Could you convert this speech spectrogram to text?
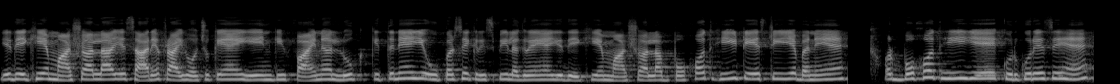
ये देखिए, माशाल्लाह ये सारे फ्राई हो चुके हैं। ये इनकी फ़ाइनल लुक, कितने ये ऊपर से क्रिस्पी लग रहे हैं। ये देखिए, माशाल्लाह बहुत ही टेस्टी ये बने हैं और बहुत ही ये कुरकुरे से हैं।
